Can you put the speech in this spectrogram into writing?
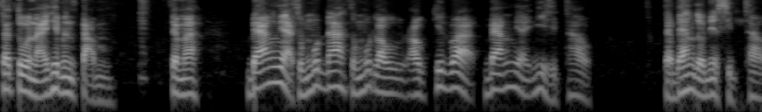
แต่ตัวไหนที่มันต่ำใช่ไหมแบงค์เนี่ย สมมุตินะ สมมุติเราเราคิดว่าแบงค์เนี่ยยี่สิบเท่า แต่แบงค์ตัวนี้สิบเท่า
